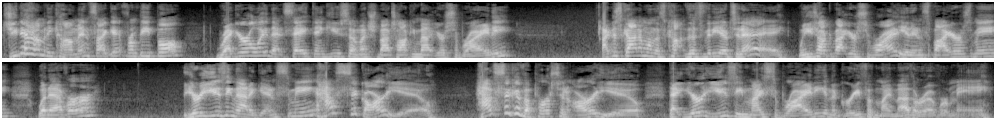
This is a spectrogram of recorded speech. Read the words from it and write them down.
Do you know how many comments I get from people regularly that say thank you so much about talking about your sobriety? I just got him on this this video today. When you talk about your sobriety, it inspires me, whatever. You're using that against me? How sick are you? How sick of a person are you that you're using my sobriety and the grief of my mother over me?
